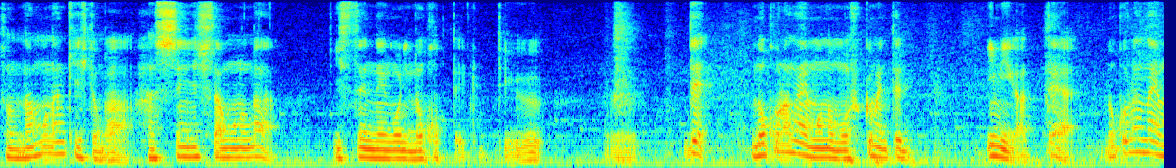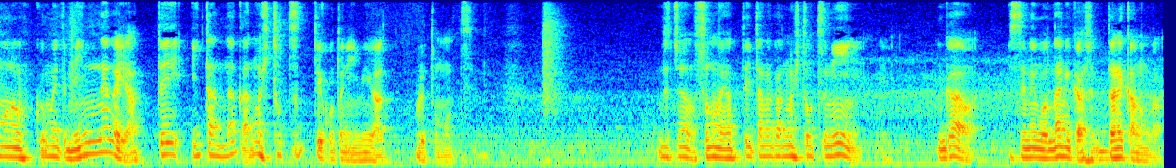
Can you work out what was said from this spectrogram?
その名もなき人が発信したものが1,000年後に残っているっていうで残らないものも含めて意味があって残らないものを含めてみんながやっていた中の一つっていうことに意味があると思うんですよ。でじゃあそのやっていた中の一つにが1000年後何か誰かのが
